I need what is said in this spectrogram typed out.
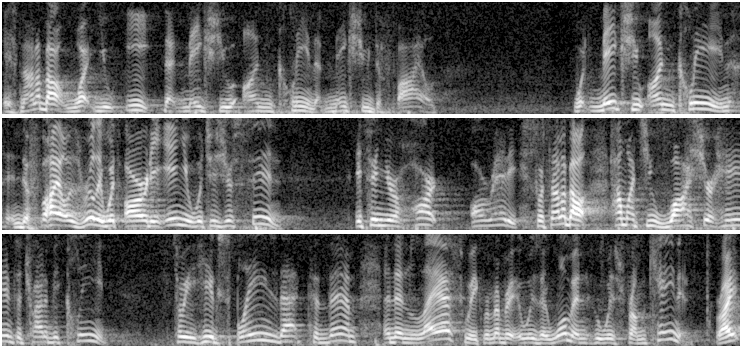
it's not about what you eat that makes you unclean, that makes you defiled. What makes you unclean and defiled is really what's already in you, which is your sin. It's in your heart already. So it's not about how much you wash your hands to try to be clean. So he, he explains that to them. And then last week, remember, it was a woman who was from Canaan, right?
